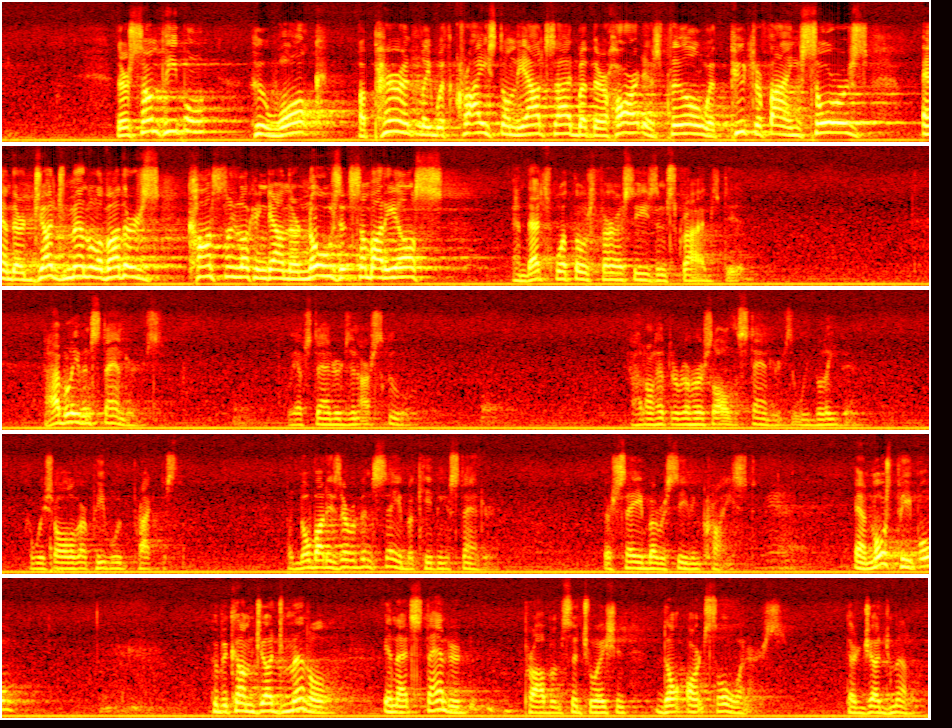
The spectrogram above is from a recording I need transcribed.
There are some people who walk apparently with Christ on the outside, but their heart is filled with putrefying sores and they're judgmental of others, constantly looking down their nose at somebody else. And that's what those Pharisees and scribes did. I believe in standards. We have standards in our school. I don't have to rehearse all the standards that we believe in. I wish all of our people would practice them. But nobody's ever been saved by keeping a standard. They're saved by receiving Christ. And most people who become judgmental in that standard problem situation don't, aren't soul winners. They're judgmental.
